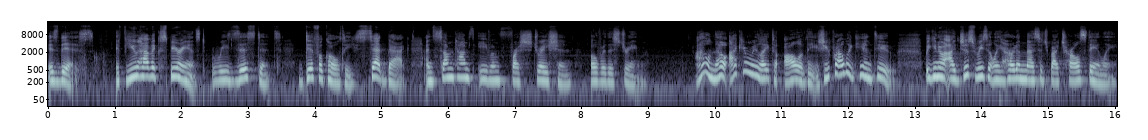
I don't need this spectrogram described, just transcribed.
is this if you have experienced resistance difficulty, setback, and sometimes even frustration over this dream. I don't know, I can relate to all of these. You probably can too. But you know, I just recently heard a message by Charles Stanley,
